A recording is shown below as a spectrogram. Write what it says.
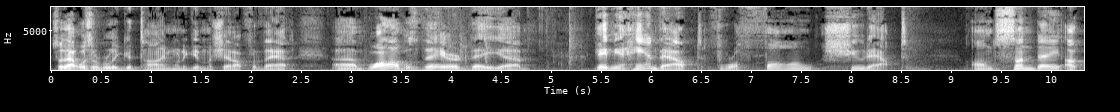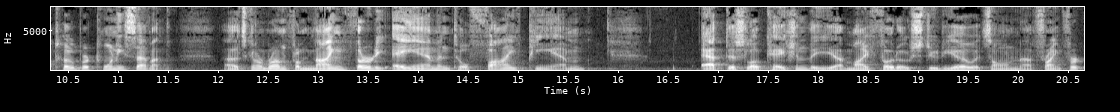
So that was a really good time. I want to give them a shout out for that. Um, while I was there, they uh, gave me a handout for a fall shootout on Sunday, October 27th. Uh, it's going to run from 9:30 a.m. until 5 p.m. at this location, the uh, My Photo Studio. It's on uh, Frankfort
